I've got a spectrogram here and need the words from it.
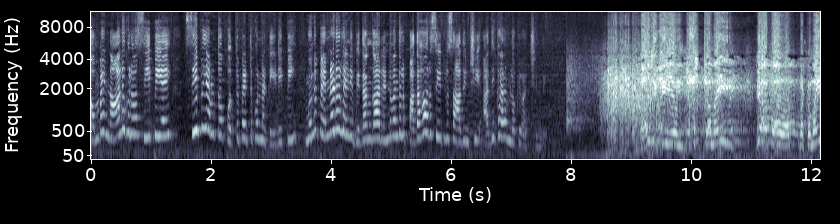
తొంభై నాలుగులో సిపిఐ సిపిఎంతో పొత్తు పెట్టుకున్న టీడీపీ మునుపెన్నడూ లేని విధంగా రెండు వందల పదహారు సీట్లు సాధించి అధికారంలోకి వచ్చింది. రాజకీయం భ్రష్టమై వ్యాపారాత్మకమై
